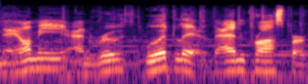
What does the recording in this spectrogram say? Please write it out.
Naomi and Ruth would live and prosper.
